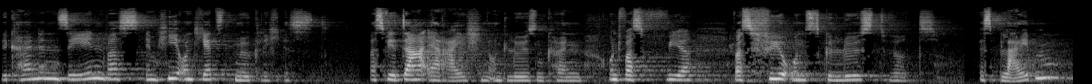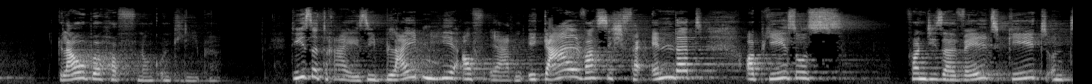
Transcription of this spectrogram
Wir können sehen, was im Hier und Jetzt möglich ist, was wir da erreichen und lösen können und was, wir, was für uns gelöst wird. Es bleiben Glaube, Hoffnung und Liebe. Diese drei, sie bleiben hier auf Erden, egal was sich verändert, ob Jesus von dieser Welt geht und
